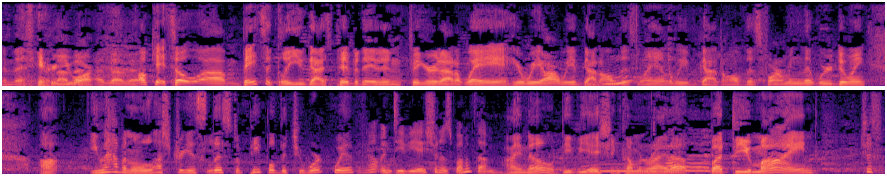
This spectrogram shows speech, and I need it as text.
And then here you it. are. I love it. Okay, so um, basically, you guys pivoted and figured out a way. Here we are. We've got all Mm-hmm. this land. We've got all this farming that we're doing. Uh, you have an illustrious list of people that you work with. No, and deviation is one of them. I know deviation coming right up. But do you mind? Just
